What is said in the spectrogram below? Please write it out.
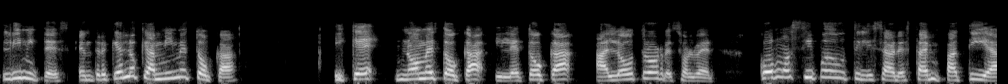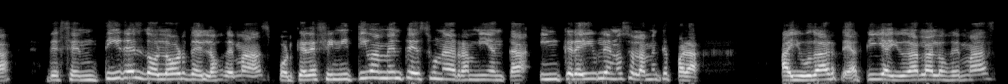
límites entre qué es lo que a mí me toca y qué no me toca y le toca al otro resolver. ¿Cómo sí puedo utilizar esta empatía de sentir el dolor de los demás? Porque definitivamente es una herramienta increíble, no solamente para ayudarte a ti y ayudarle a los demás,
